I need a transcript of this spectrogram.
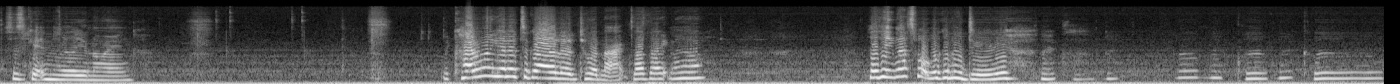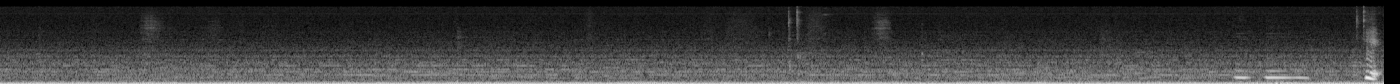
This is getting really annoying. I kind of want to get it to go out into a nightclub right now. I think that's what we're gonna do. Nightclub, nightclub, nightclub, nightclub. Mm -hmm. Here.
